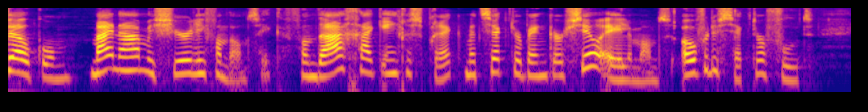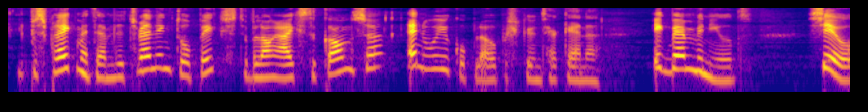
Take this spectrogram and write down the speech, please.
Welkom, mijn naam is Shirley van Dansik. Vandaag ga ik in gesprek met sectorbanker Sil Elemans over de sector food. Ik bespreek met hem de trending topics, de belangrijkste kansen en hoe je koplopers kunt herkennen. Ik ben benieuwd. Sil,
